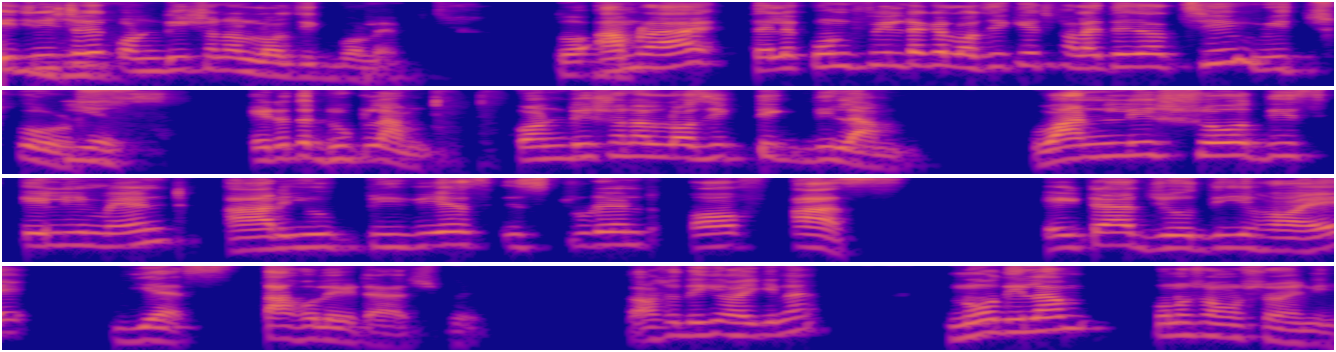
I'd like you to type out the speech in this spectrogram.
এই জিনিসটাকে কন্ডিশনাল লজিক বলে। তো আমরা তাহলে কোন ফিল্ডটাকে লজিকে ফালাইতে যাচ্ছি? উইচ কোর্স এটাতে ঢুকলাম। কন্ডিশনাল লজিক টিক দিলাম। Only show this element are you previous student of us এটা যদি হয় ইয়েস তাহলে এটা আসবে। তো আসলে দেখি হয় কিনা? নো দিলাম কোনো সমস্যা হয়নি।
